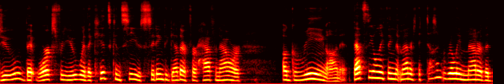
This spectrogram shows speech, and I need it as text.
do that works for you where the kids can see you sitting together for half an hour agreeing on it. That's the only thing that matters. It doesn't really matter the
